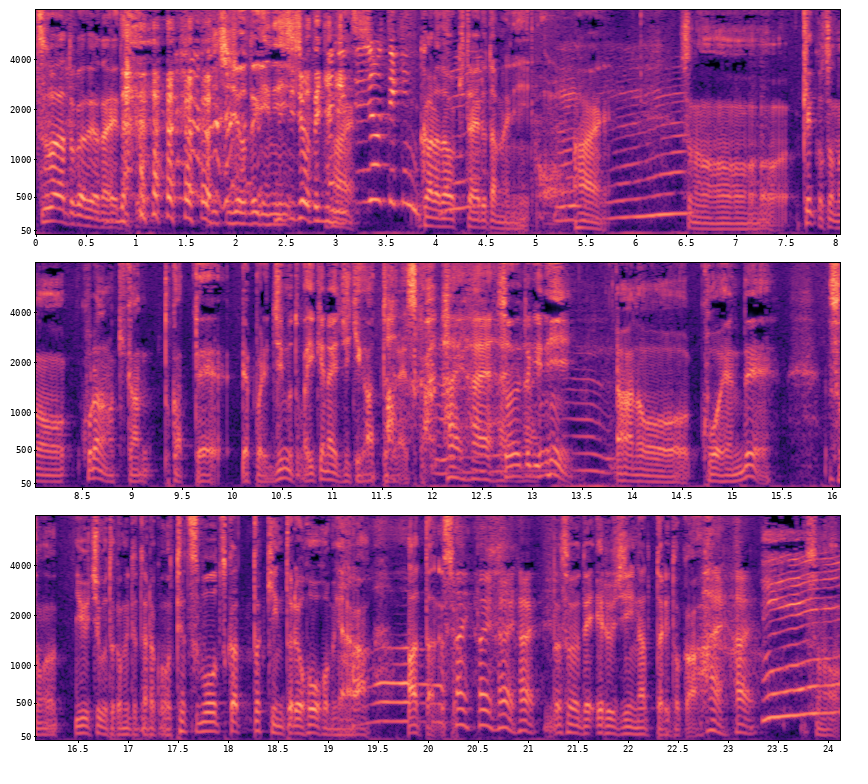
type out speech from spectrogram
ツアーとかではないですけど 日常的に。日常的にはい日常的に。体を鍛えるために、はい。その、結構その、コロナの期間とかって、やっぱりジムとか行けない時期があったじゃないですか。はいはいはい。そういう時に、あの、公園で、その、YouTube とか見てたら、こう、鉄棒を使った筋トレ方法みたいなのがあったんですよ。はいはいはいはい。でそれで L 字になったりとか、はいはい。その、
